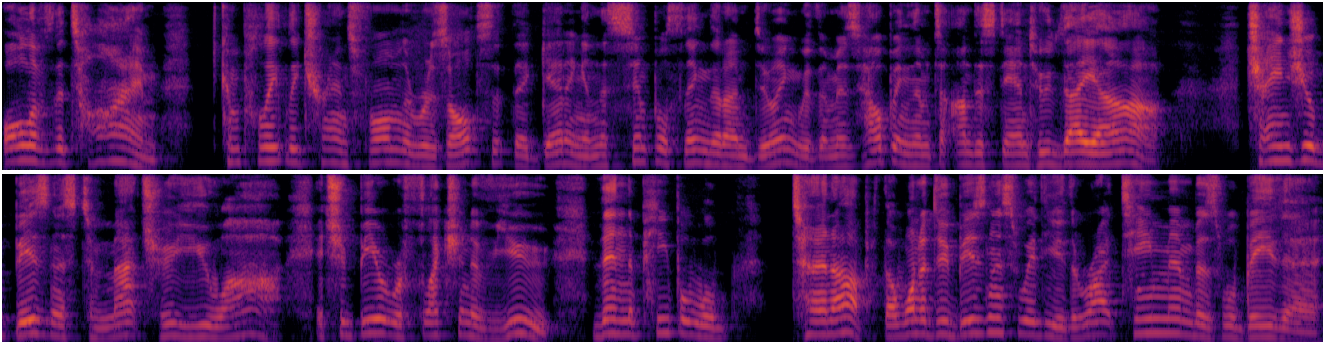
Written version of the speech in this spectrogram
all of the time completely transform the results that they're getting. And the simple thing that I'm doing with them is helping them to understand who they are. Change your business to match who you are. It should be a reflection of you. Then the people will turn up. They'll want to do business with you. The right team members will be there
